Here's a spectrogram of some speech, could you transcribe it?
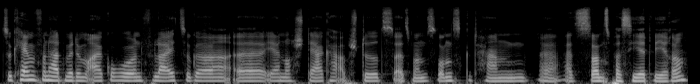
zu kämpfen hat mit dem Alkohol und vielleicht sogar äh, eher noch stärker abstürzt, als man es sonst getan, äh, als sonst passiert wäre.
